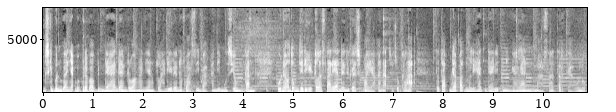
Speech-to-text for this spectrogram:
Meskipun banyak beberapa benda dan ruangan yang telah direnovasi bahkan dimuseumkan guna untuk menjadi kelestarian dan juga supaya anak cucu kelak tetap dapat melihat dari peninggalan masa terdahulu.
